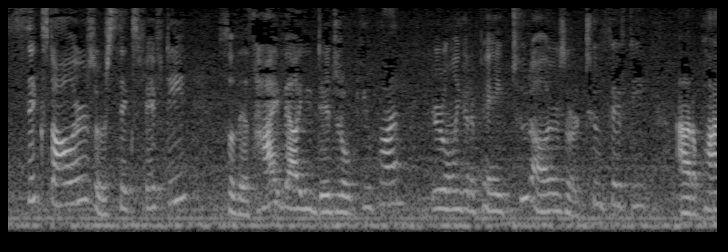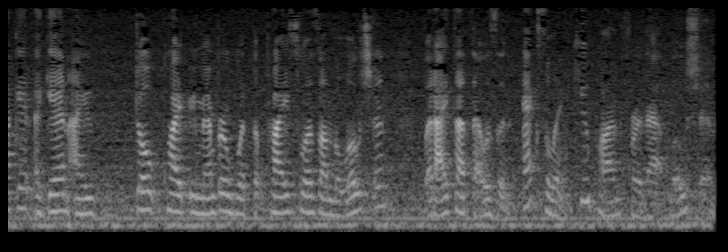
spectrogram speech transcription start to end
$6 or $6.50. So this high value digital coupon you're only gonna pay $2 or $2.50 out of pocket. Again, I don't quite remember what the price was on the lotion, but I thought that was an excellent coupon for that lotion.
